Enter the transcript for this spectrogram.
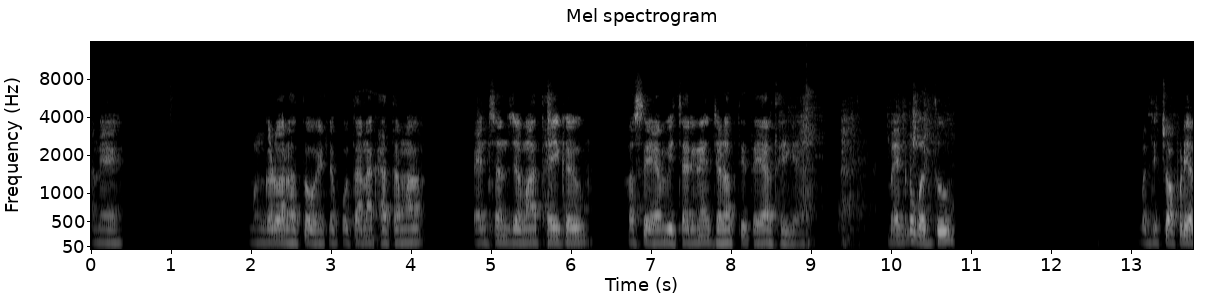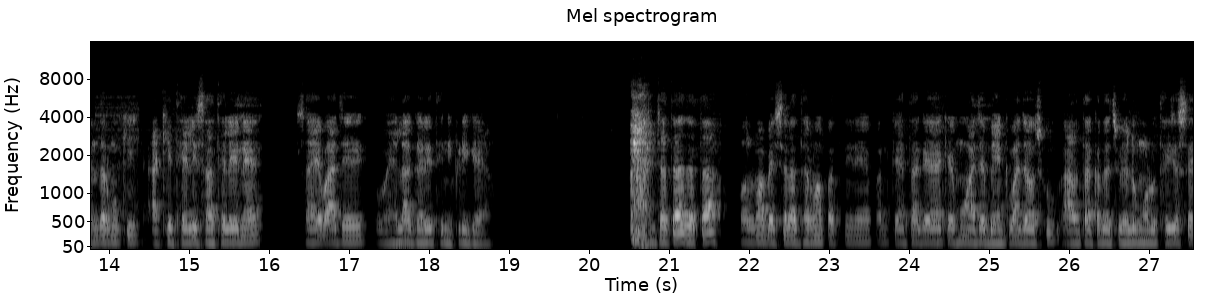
અને મંગળવાર હતો એટલે પોતાના ખાતામાં પેન્શન જમા થઈ ગયું હશે એમ વિચારીને ઝડપથી તૈયાર થઈ ગયા. બેંકનું બધું બધી ચોપડી અંદર મૂકી, આખી થેલી સાથે લઈને સાહેબ આજે વહેલા ઘરેથી નીકળી ગયા. જતાં જતાં હોલમાં બેસેલા ધર્મપત્નીને પણ કહેતા ગયા કે હું આજે બેંકમાં જાઉં છું. આવતા કદાચ વહેલું મોડું થઈ જશે.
